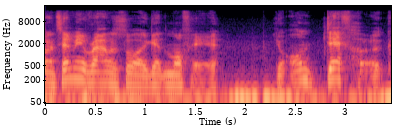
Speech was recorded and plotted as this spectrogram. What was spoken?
Try and send me around so I get them off here. You're on death hook.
